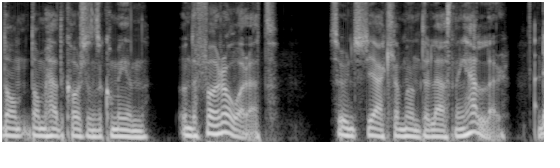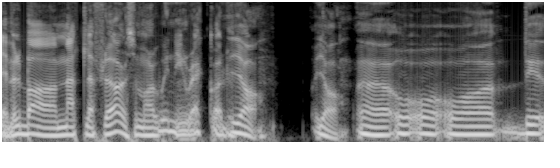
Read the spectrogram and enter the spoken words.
de, de headcoachen som kom in under förra året så är det inte så jäkla munter läsning heller. Det är väl bara Matt LaFleur som har winning record. Ja, ja. Eh, och, och, och det,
